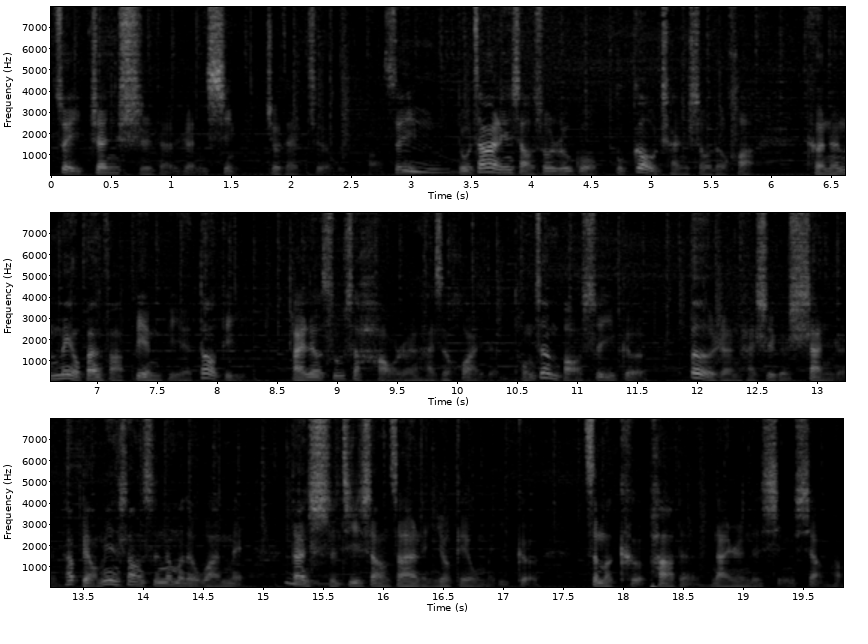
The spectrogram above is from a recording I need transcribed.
最真实的人性，就在这里。所以读张爱玲小说，如果不够成熟的话，可能没有办法辨别到底白流苏是好人还是坏人，童振宝是一个恶人还是一个善人。他表面上是那么的完美，但实际上张爱玲又给我们一个这么可怕的男人的形象哈。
